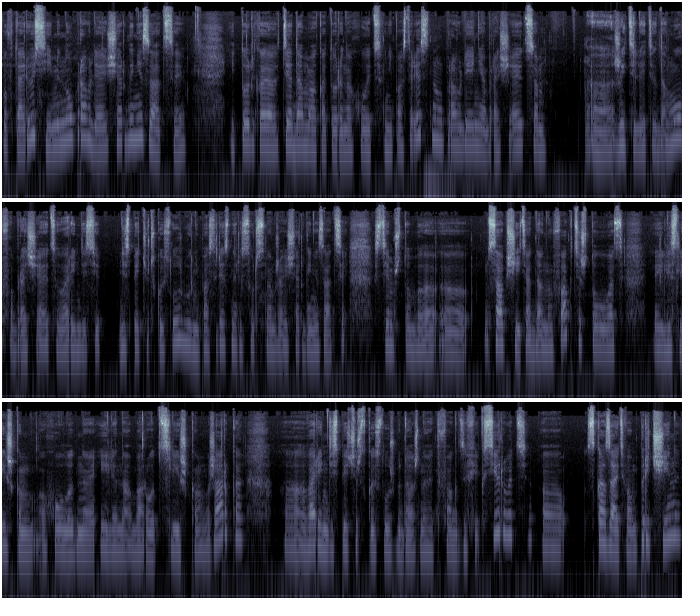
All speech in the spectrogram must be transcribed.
повторюсь, именно управляющей организации. И только те дома, которые находятся в непосредственном управлении, обращаются а, жители этих домов обращаются в арендно-диспетчерскую службу непосредственно ресурсоснабжающей организации с тем, чтобы э, сообщить о данном факте, что у вас или слишком холодно, или наоборот слишком жарко. Э, в арендно-диспетчерская служба должна этот факт зафиксировать, э, сказать вам причины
